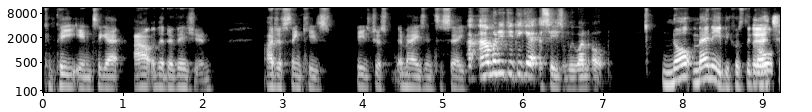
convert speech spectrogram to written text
competing to get out of the division. I just think he's he's just amazing to see. How many did he get the season we went up? Not many because the goals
